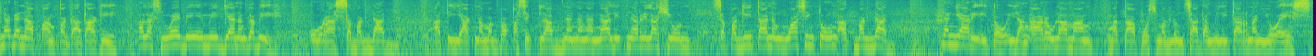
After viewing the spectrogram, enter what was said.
Naganap ang pag-atake alas 9.30 ng gabi, oras sa Baghdad, at tiyak na magpapasiklab ng nangangalit na relasyon sa pagitan ng Washington at Baghdad. Nangyari ito ilang araw lamang matapos maglunsad ang militar ng US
